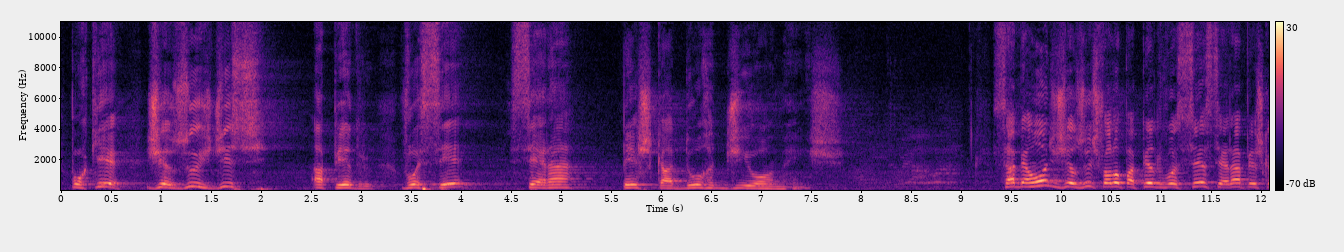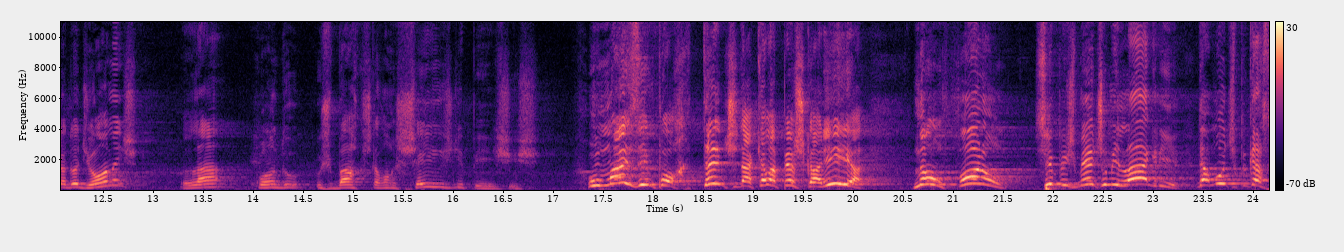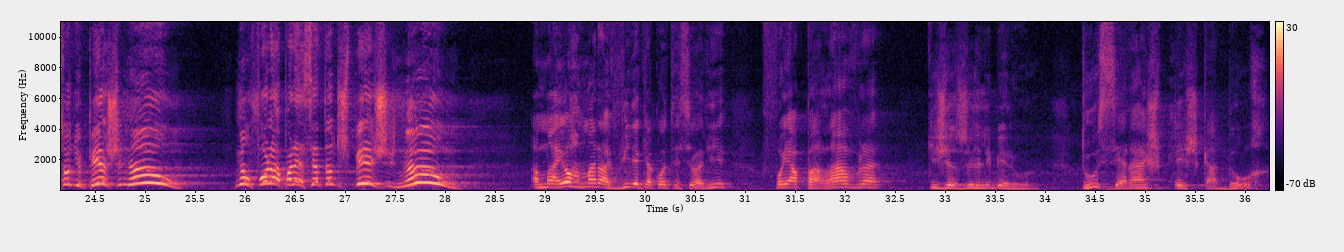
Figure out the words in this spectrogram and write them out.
porque Jesus disse a Pedro: Você será pescador de homens. Sabe aonde Jesus falou para Pedro: Você será pescador de homens? Lá, quando os barcos estavam cheios de peixes. O mais importante daquela pescaria não foram simplesmente o milagre da multiplicação de peixes, não. Não foram aparecer tantos peixes, não. A maior maravilha que aconteceu ali foi a palavra que Jesus liberou: Tu serás pescador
